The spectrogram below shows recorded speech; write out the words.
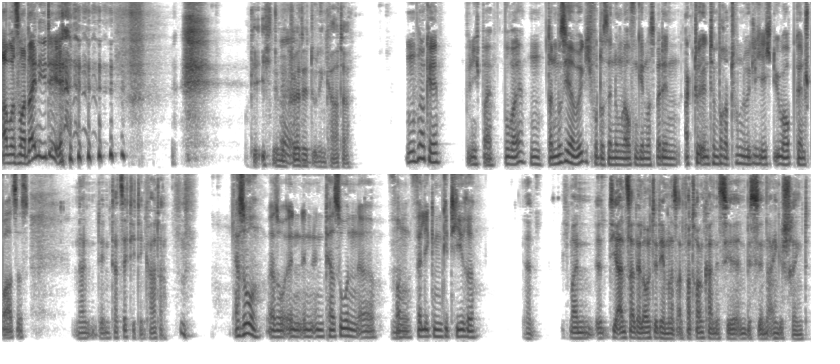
Aber es war deine Idee. Okay, ich nehme den. Credit, du den Kater. Hm, okay, bin ich bei. Wobei, hm, dann muss ich ja wirklich vor der Sendung laufen gehen, was bei den aktuellen Temperaturen wirklich echt überhaupt kein Spaß ist. Nein, den tatsächlich den Kater. Ach so, also in, in, in Person äh, von fälligem Getiere. Ja, ich meine, äh, die Anzahl der Leute, denen man das anvertrauen kann, ist hier ein bisschen eingeschränkt.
